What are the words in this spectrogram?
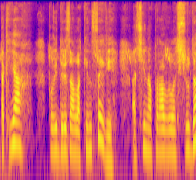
Так я повідрізала кінцеві, а ці направила сюди,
